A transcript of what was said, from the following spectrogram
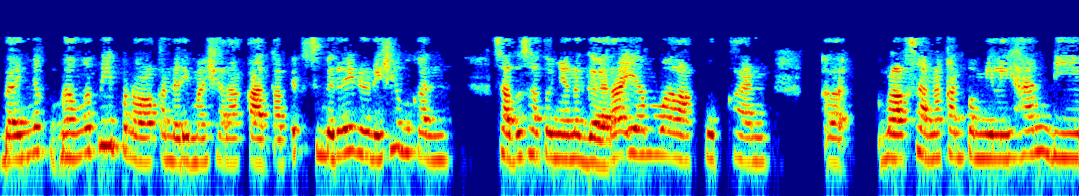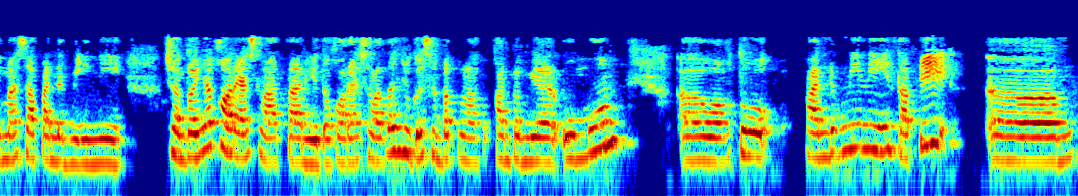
banyak banget nih penolakan dari masyarakat. Tapi sebenarnya Indonesia bukan satu-satunya negara yang melakukan uh, melaksanakan pemilihan di masa pandemi ini. Contohnya Korea Selatan gitu. Korea Selatan juga sempat melakukan pemilihan umum uh, waktu pandemi nih, tapi um,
